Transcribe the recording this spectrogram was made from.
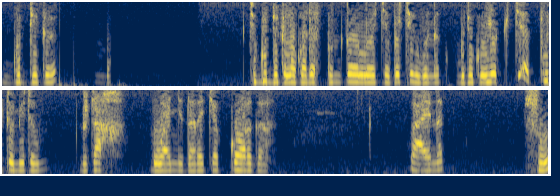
guddi ga ci guddi ga la ko def ba mu tolloo ca bëccëg ba nag mu di ko yëkk ci ab puutam itam du tax mu wàññi dara ca koor ga. Waaye nag su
